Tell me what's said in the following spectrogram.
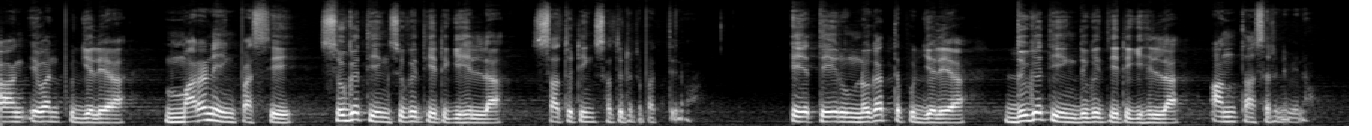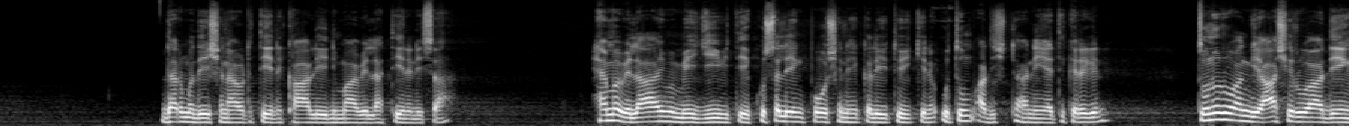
ආං එවන් පුද්ගලයා මරණයෙන් පස්සේ සුගතියෙන් සුගතියට ගිහිල්ලා සතුටින් සතුටට පත්වෙනවා. එය තේරුම් නොගත්ත පුද්ගලයා දුගතියෙන් දුගතියට ගිහිල්ලා අන්තාසරණ වෙනවා. ධර්ම දේශනාවට තියෙන කාලයේ නිමා වෙලා තියෙන නිසා. හැම වෙලාම මේ ජීවිතය කුසලයෙන් පෝෂණය කළ යුතුයි කියෙන උතුම් අධිෂ්ඨානය ඇති කරගෙන තුනුරුවන්ගේ ආශිරුවාදයෙන්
